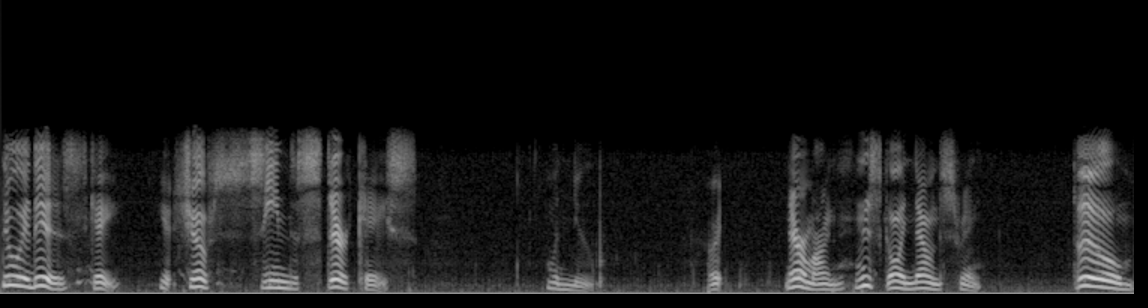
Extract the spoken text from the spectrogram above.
There it is. Okay. You should have seen the staircase. I'm a noob. Alright. Never mind. I'm just going down the swing. Boom!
